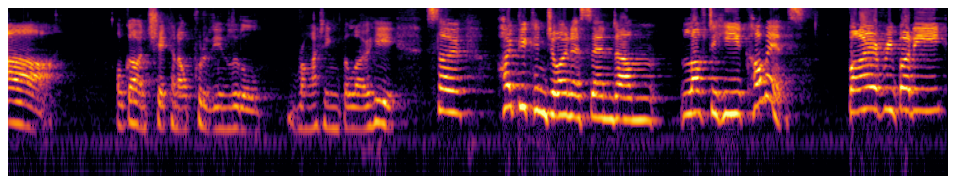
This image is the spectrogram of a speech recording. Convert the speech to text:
I'll go and check and I'll put it in little writing below here. So hope you can join us and um, love to hear your comments. Bye everybody.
